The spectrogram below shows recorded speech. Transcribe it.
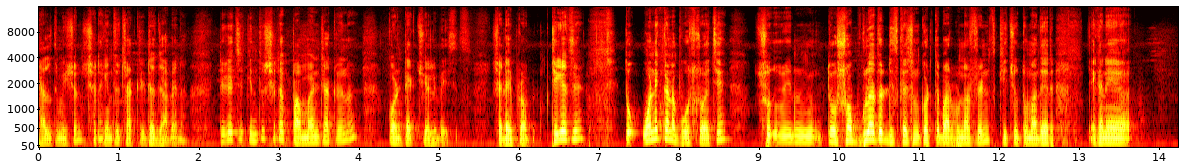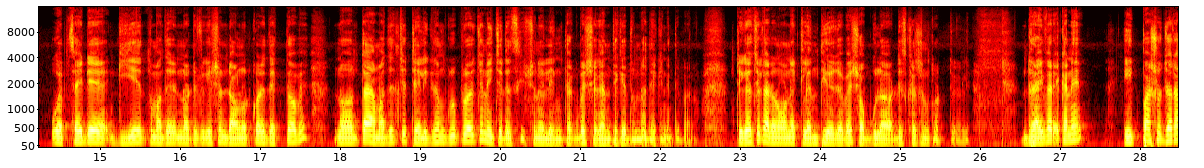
হেলথ মিশন সেটা কিন্তু চাকরিটা যাবে না। ঠিক আছে? কিন্তু সেটা পার্মানেন্ট চাকরি নয় কন্ট্যাকচুয়াল বেসিস সেটাই প্রবলেম ঠিক আছে? তো অনেকখানা পোস্ট রয়েছে। তো সবগুলো তো ডিসকাশন করতে পারব না ফ্রেন্ডস কিছু তোমাদের এখানে ওয়েবসাইটে গিয়ে তোমাদের নোটিফিকেশন ডাউনলোড করে দেখতে হবে। তাই আমাদের যে টেলিগ্রাম গ্রুপ রয়েছে, নিচে ডিসক্রিপশনে লিঙ্ক থাকবে, সেখান থেকে তোমরা দেখে নিতে পারো। ঠিক আছে? কারণ অনেক লেন্থি হয়ে যাবে সবগুলো ডিসকাশন করতে গেলে। ড্রাইভার এখানে এইট পাসও যারা,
